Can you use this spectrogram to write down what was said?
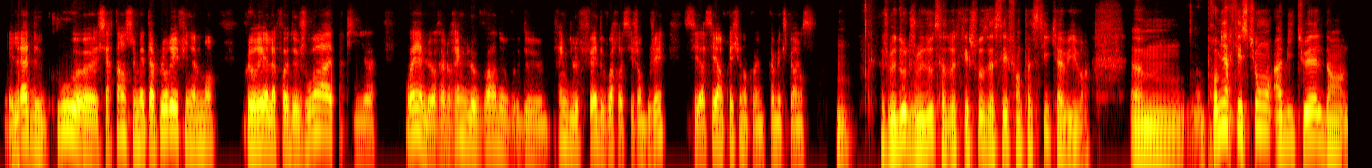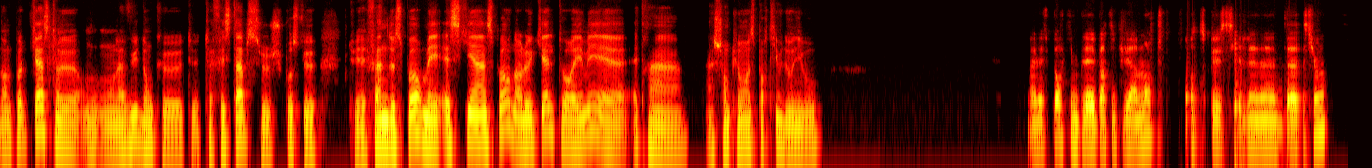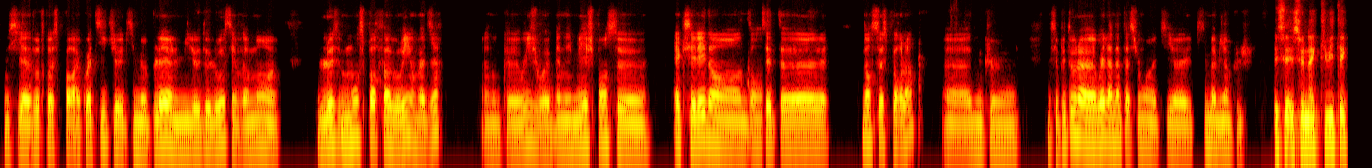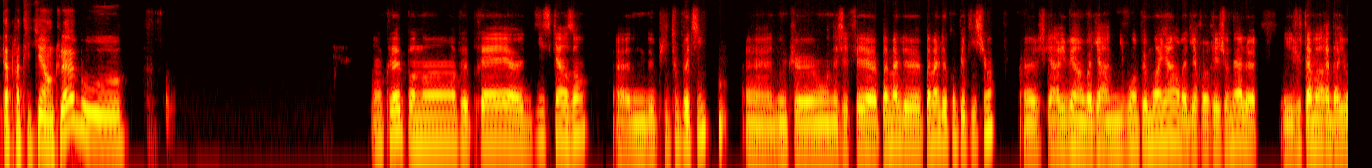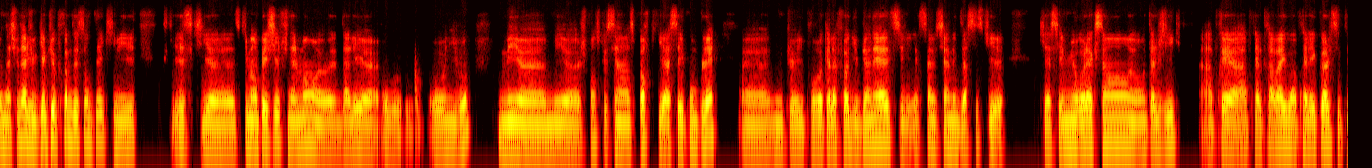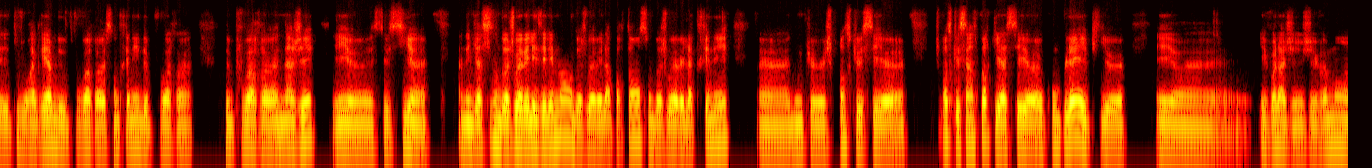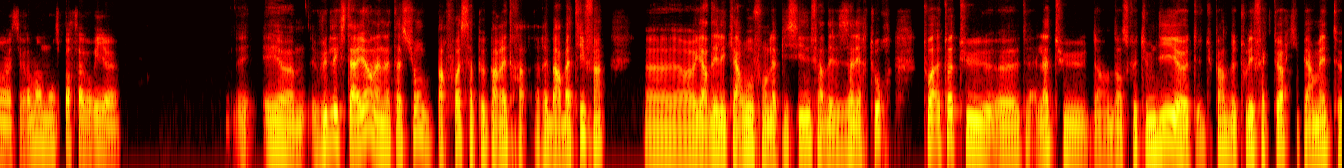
et là, du coup, euh, certains se mettent à pleurer finalement, pleurer à la fois de joie, puis euh, ouais, le, le, rien, que le voir de, le fait de voir ces gens bouger, c'est assez impressionnant quand même comme expérience. Hmm. Je me doute, je me doute, ça doit être quelque chose d'assez fantastique à vivre. Euh, première question habituelle dans, dans le podcast, on, l'a vu, donc tu as fait STAPS, je suppose que tu es fan de sport, mais est-ce qu'il y a un sport dans lequel tu aurais aimé être un, un champion, un sportif de haut niveau? Bah, le sport qui me plaît particulièrement, je pense que c'est la natation. S'il y a d'autres sports aquatiques euh, qui me plaisent, le milieu de l'eau, c'est vraiment euh, le, mon sport favori, on va dire. Euh, donc oui, j'aurais bien aimé, je pense, exceller dans, dans, cette, dans ce sport-là. donc c'est plutôt la, ouais, la natation qui, qui m'a bien plu. Et c'est une activité que tu as pratiquée en club ou? En club pendant à peu près 10-15 ans. Donc depuis tout petit. Euh, donc euh, j'ai fait pas mal de, pas mal de compétitions jusqu'à arriver on à un niveau un peu moyen, on va dire régional. Et juste avant d'arriver au national, j'ai eu quelques problèmes de santé qui, ce qui, m'a empêché finalement d'aller au, haut niveau. Mais, je pense que c'est un sport qui est assez complet. donc il provoque à la fois du bien-être, c'est aussi un exercice qui est, assez mieux relaxant, antalgique. Après le travail ou après l'école, c'était toujours agréable de pouvoir s'entraîner, de pouvoir de pouvoir euh, nager. Et euh, c'est aussi euh, un exercice, on doit jouer avec les éléments, on doit jouer avec la portance, on doit jouer avec la traînée. donc je pense que c'est je pense que c'est un sport qui est assez complet et puis et, voilà, j'ai vraiment c'est vraiment mon sport favori. Et, vu de l'extérieur, la natation, parfois, ça peut paraître rébarbatif. Hein euh, regarder les carreaux au fond de la piscine, faire des allers-retours. Toi, toi tu, euh, là, tu, dans, ce que tu me dis, euh, tu, parles de tous les facteurs qui permettent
